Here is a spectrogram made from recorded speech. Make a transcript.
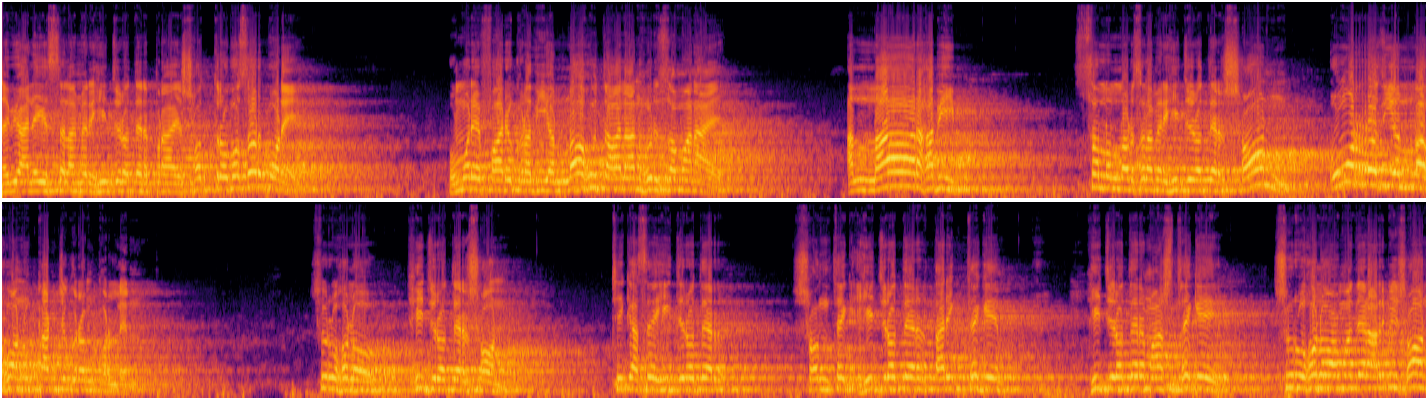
নবী আলি ইসলামের হিজরতের প্রায় সতেরো বছর পরে উমরে ফারুক রাদি আল্লাহ তালানহুর জমানায় আল্লাহর হাবিব সাল্লা সাল্লামের হিজরতের সন উমর রাজি আল্লাহ কার্যক্রম করলেন। শুরু হলো হিজরতের সন। ঠিক আছে, হিজরতের সন থেকে হিজরতের তারিখ থেকে, হিজরতের মাস থেকে শুরু হলো আমাদের আরবি সন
